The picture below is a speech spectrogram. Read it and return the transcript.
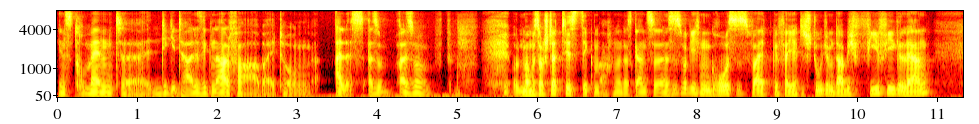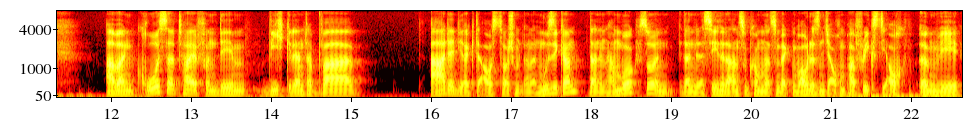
Instrumente, digitale Signalverarbeitung, alles. Also, also, und man muss auch Statistik machen und das Ganze. Es ist wirklich ein großes, weit gefächertes Studium. Da habe ich viel, viel gelernt. Aber ein großer Teil von dem, wie ich gelernt habe, war A, der direkte Austausch mit anderen Musikern, dann in Hamburg, so, in, dann in der Szene da anzukommen und zu merken, wow, da sind ja auch ein paar Freaks, die auch irgendwie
